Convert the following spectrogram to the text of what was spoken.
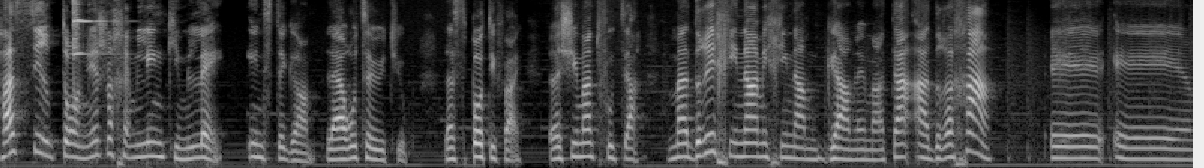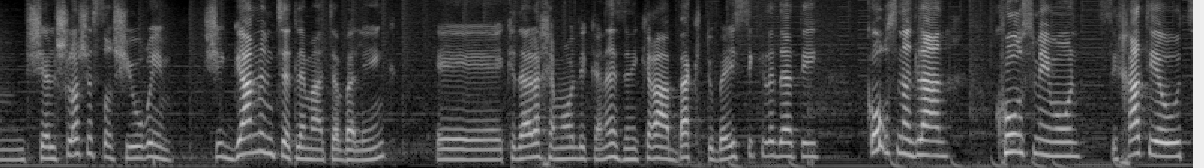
הסרטון, יש לכם לינקים לאינסטגרם, לערוץ היוטיוב, לספוטיפיי, רשימת תפוצה, מדריך חינם מחינם גם למטה, הדרכה אה, אה, של 13 שיעורים, שהיא גם נמצאת למטה בלינק, אה, כדאי לכם מאוד להיכנס, זה נקרא Back to Basic לדעתי, קורס נדל"ן, קורס מימון, שיחת ייעוץ,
